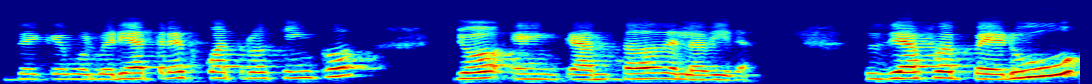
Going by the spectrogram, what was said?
de que volvería tres, cuatro, cinco, yo encantada de la vida. Entonces ya fue Perú,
